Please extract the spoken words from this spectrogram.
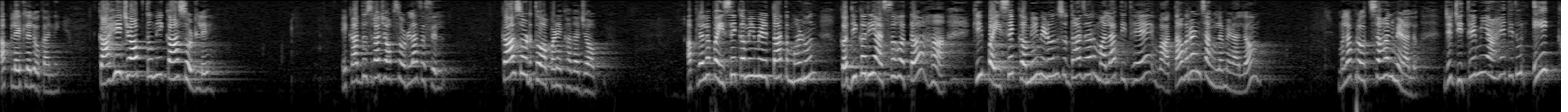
आपल्या इथल्या लोकांनी. काही जॉब तुम्ही का सोडले? एखाद दुसरा जॉब सोडलाच असेल का सोडतो आपण एखादा जॉब आपल्याला पैसे कमी मिळतात म्हणून कधी कधी असं होतं हां की पैसे कमी मिळून सुद्धा जर मला तिथे वातावरण चांगलं मिळालं मला प्रोत्साहन मिळालं जे जिथे मी आहे तिथून एक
